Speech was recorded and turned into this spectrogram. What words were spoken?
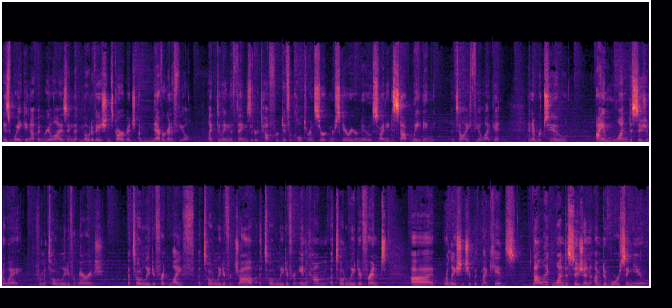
is waking up and realizing that motivation's garbage. I'm never going to feel like doing the things that are tough or difficult or uncertain or scary or new. So I need to stop waiting until I feel like it. And number two, I am one decision away from a totally different marriage, a totally different life, a totally different job, a totally different income, a totally different uh, relationship with my kids. Not like one decision, I'm divorcing you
